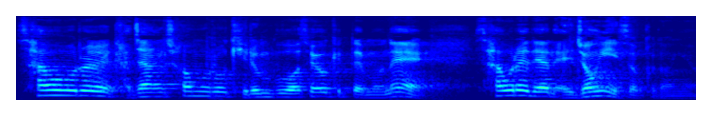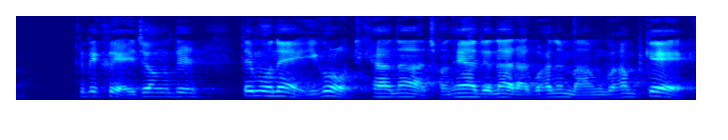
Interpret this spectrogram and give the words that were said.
사울을 가장 처음으로 기름 부어 세웠기 때문에 사울에 대한 애정이 있었거든요 근데 그 애정들 때문에 이걸 어떻게 하나 전해야 되나라고 하는 마음과 함께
